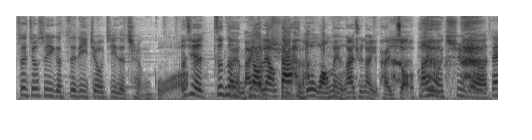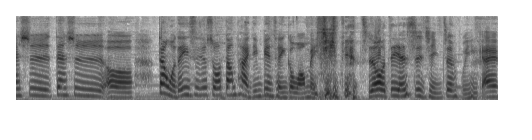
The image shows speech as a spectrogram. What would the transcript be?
这就是一个自力救济的成果。而且真的很漂亮，大家很多网美很爱去那里拍照。蛮有趣的，但是但是呃，但我的意思就是说，当它已经变成一个完美景点之后，这件事情政府应该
